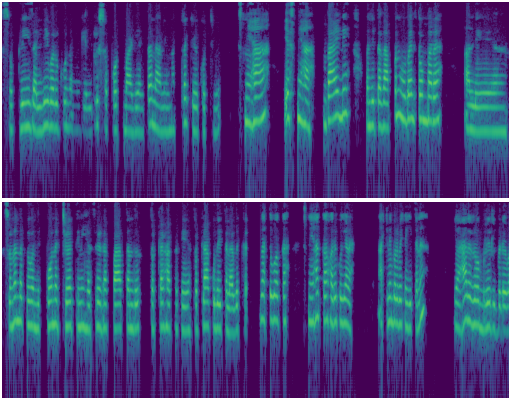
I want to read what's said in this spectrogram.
ಸೊ ಪ್ಲೀಸ್ ಅಲ್ಲಿವರೆಗೂ ನನಗೆ ಎಲ್ಲರೂ ಸಪೋರ್ಟ್ ಮಾಡಿ ಅಂತ ನಾನು ನಿಮ್ಮ ಹತ್ರ ಕೇಳ್ಕೊತೀನಿ. ಸ್ನೇಹ, ಏ ಸ್ನೇಹ ಬಾಯ್ಲಿ ಒಂದಿಟ್ಟು ಅದ ಅಪ್ಪನ ಮೊಬೈಲ್ ತೊಗೊಂಬಾರ. ಅಲ್ಲಿ ಸುನಂದಕ್ಕೆ ಒಂದಿಟ್ಟು ಫೋನ್ ಹಚ್ಚಿ ಹೇಳ್ತೀನಿ. ತಂದು. ತೊಟ್ಲ ಹಾಕಕ್ಕೆ, ತೊಟ್ಲ ಹಾಕುದೈತಲ್ಲ ಅದಕ್ಕೆ. ಇವತ್ತು ಅಕ್ಕ. ಸ್ನೇಹಕ್ಕ ಹೊರಗೆ ಹೋಗ್ಯಾಳ. ಆಕಿನೇ ಬರ್ಬೇಕಾಗಿತ್ತನ? ಯಾರು ಒಬ್ರು ಇರ್ಲಿ ಬಿಡವ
